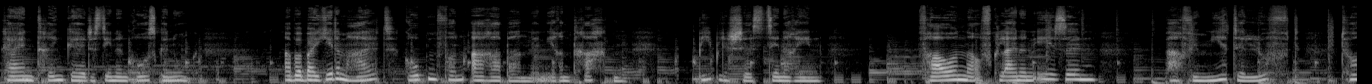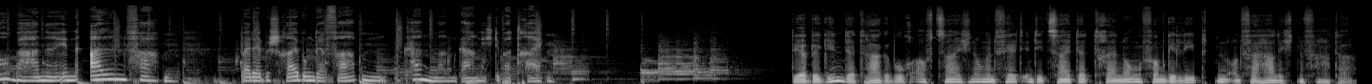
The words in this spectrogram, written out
kein Trinkgeld ist ihnen groß genug. Aber bei jedem Halt Gruppen von Arabern in ihren Trachten, biblische Szenerien, Frauen auf kleinen Eseln, parfümierte Luft, Turbane in allen Farben. Bei der Beschreibung der Farben kann man gar nicht übertreiben. Der Beginn der Tagebuchaufzeichnungen fällt in die Zeit der Trennung vom geliebten und verherrlichten Vater.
